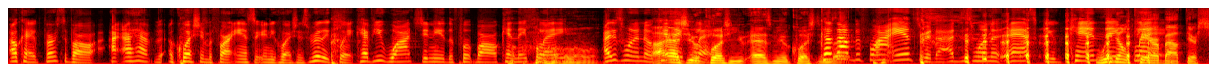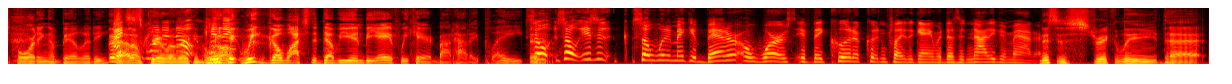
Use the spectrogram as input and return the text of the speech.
Okay, first of all, I, I, have a question before I answer any questions. Really quick, have you watched any of the football? Can they play? Hold on, hold on. I just want to know. I asked you a question. You asked me a question. Because before I answer it, I just want to ask you: Can we they don't play? care about their sporting ability. Yeah, I, I, don't care what know. they can, can do. We could, we could go watch the WNBA if we cared about how they played. So, yeah. so is it? So would it make it better or worse if they could or couldn't play the game, or does it not even matter? This is strictly that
